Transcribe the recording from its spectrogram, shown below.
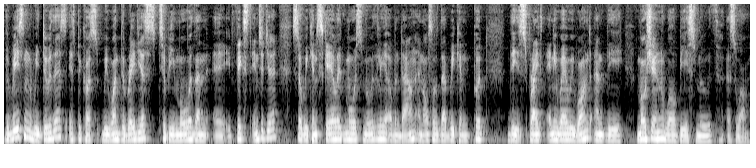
The reason we do this is because we want the radius to be more than a fixed integer, so we can scale it more smoothly up and down, and also that we can put the sprite anywhere we want, and the motion will be smooth as well.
